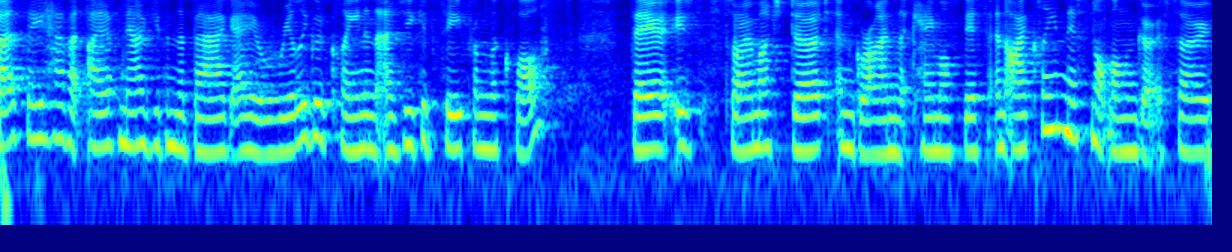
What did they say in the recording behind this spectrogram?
Guys, there you have it. I have now given the bag a really good clean and as you could see from the cloths, there is so much dirt and grime that came off this and I cleaned this not long ago. So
